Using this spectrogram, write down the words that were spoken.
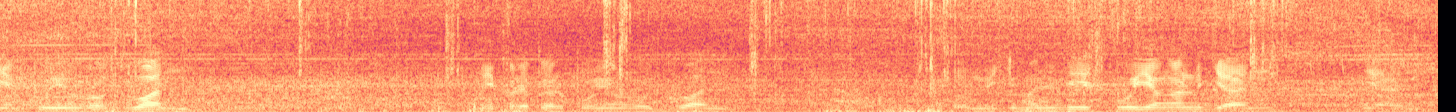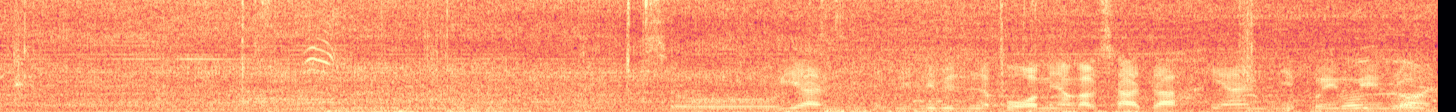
Yan po yung road 1. May prepare po yung road 1. So medyo maliliit po yung ano dyan. Yan. So yan. Nag-level na po kami ng kalsada. Yan. Yan po yung main road.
